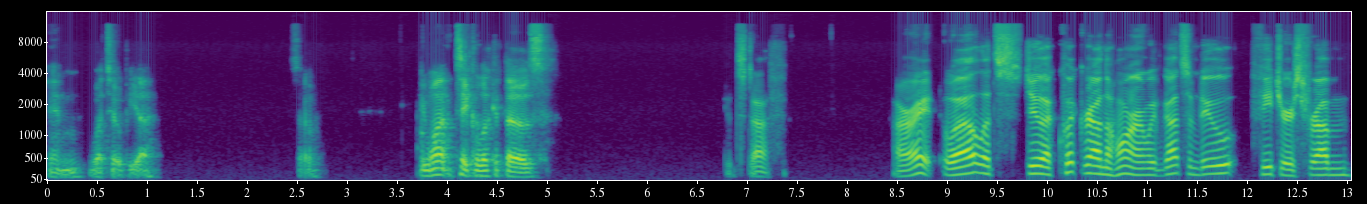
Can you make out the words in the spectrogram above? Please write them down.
in Watopia. So if you want, to take a look at those. Good stuff. All right. Well, let's do a quick round the horn. We've got some new features from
